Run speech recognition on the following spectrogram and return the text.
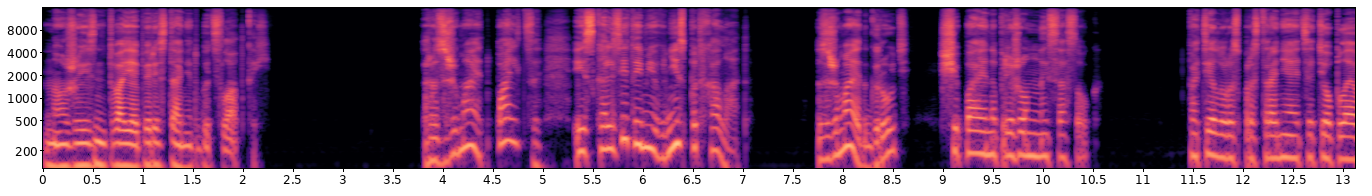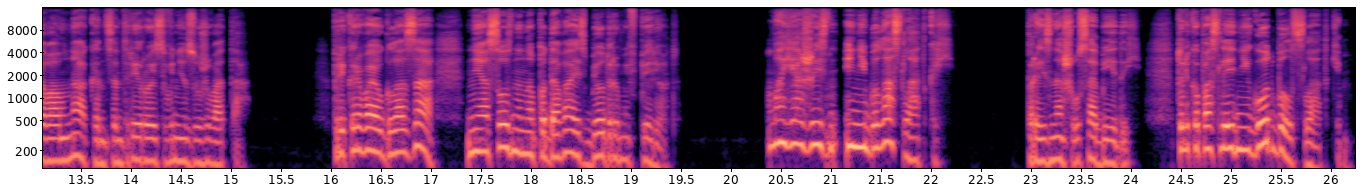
Но жизнь твоя перестанет быть сладкой. Разжимает пальцы и скользит ими вниз под халат. Сжимает грудь, щипая напряженный сосок. По телу распространяется теплая волна, концентрируясь внизу живота. Прикрываю глаза, неосознанно подаваясь бедрами вперед. Моя жизнь и не была сладкой произношу с обидой. Только последний год был сладким,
